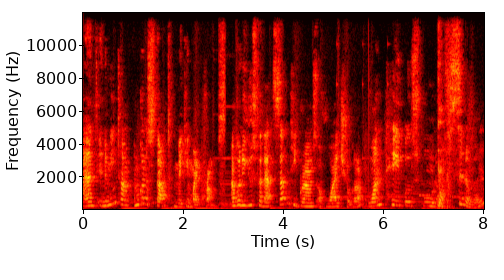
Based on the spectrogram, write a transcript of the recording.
And in the meantime, I'm gonna start making my crumbs. I'm gonna use for that 70 grams of white sugar, one tablespoon of cinnamon,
